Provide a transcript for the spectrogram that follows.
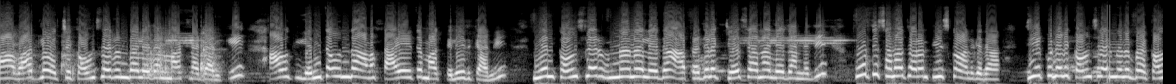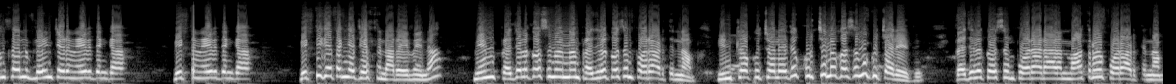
మా వార్డులో వచ్చి కౌన్సిలర్ ఉందా లేదా అని మాట్లాడడానికి ఆమెకి ఎంత ఉందో ఆమె స్థాయి అయితే మాకు తెలియదు కానీ నేను కౌన్సిలర్ ఉన్నానా లేదా ఆ ప్రజలకు చేశానా లేదా అన్నది పూర్తి సమాచారం తీసుకోవాలి కదా. తీయకుండా కౌన్సిలర్ మీద కౌన్సిలర్ బ్లేమ్ చేయడం ఏ విధంగా? వ్యక్తం ఏ విధంగా? వ్యక్తిగతంగా చేస్తున్నారా ఏమైనా? మేము ప్రజల కోసం ఉన్నాం ప్రజల కోసం పోరాడుతున్నాం. ఇంట్లో కూర్చోలేదు కుర్చీల కోసం కూర్చోలేదు. ప్రజల కోసం పోరాడాలని మాత్రమే పోరాడుతున్నాం.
